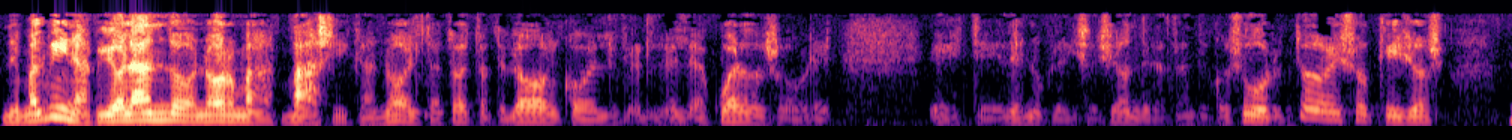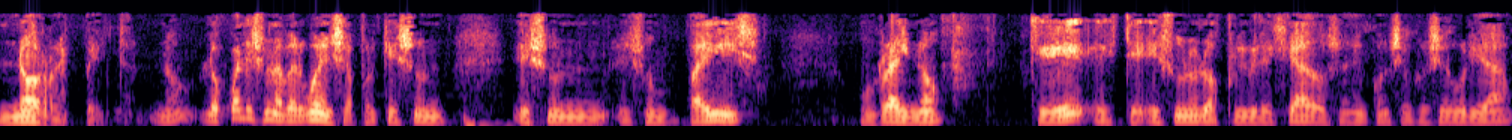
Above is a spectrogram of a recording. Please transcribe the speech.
de Malvinas, violando normas básicas, ¿no? El Tratado de Tlatelolco, el, el acuerdo sobre este, desnuclearización del Atlántico Sur, todo eso que ellos no respetan, ¿no? Lo cual es una vergüenza porque es un es un es un país, un reino que este, es uno de los privilegiados en el Consejo de Seguridad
